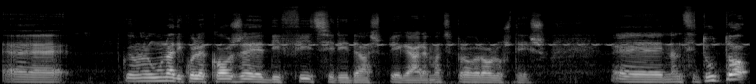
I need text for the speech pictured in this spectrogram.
Eh, è una di quelle cose difficili da spiegare, ma ci proverò lo stesso. Eh, innanzitutto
